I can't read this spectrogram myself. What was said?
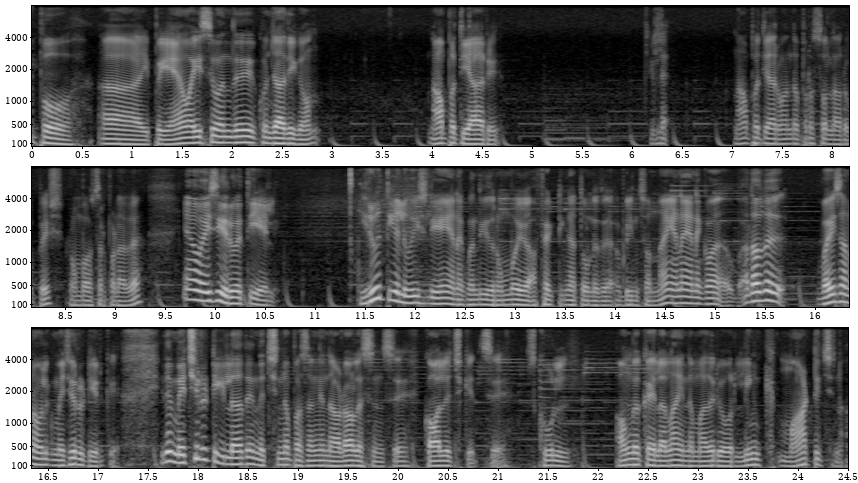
இப்போது இப்போ என் வயசு வந்து கொஞ்சம் அதிகம். நாற்பத்தி ஆறு. இல்லை நாற்பத்தி ஆறு வந்தப்புறம் சொல்ல ரூபேஷ் ரொம்ப அவசரப்படாத. என் வயசு இருபத்தி ஏழு. இருபத்தி ஏழு வயசுலேயே எனக்கு வந்து இது ரொம்ப அஃபெக்டிங்காக தோணுது அப்படின்னு சொன்னால் ஏன்னா எனக்கு வ- அதாவது வயசானவங்களுக்கு மெச்சூரிட்டி இருக்குது இது மெச்சூரிட்டி இல்லாத இந்த சின்ன பசங்க இந்த அடாலசன்ஸு காலேஜ் கிட்ஸு ஸ்கூல் அவங்க கையிலலாம் இந்த மாதிரி ஒரு லிங்க் மாட்டுச்சுன்னா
